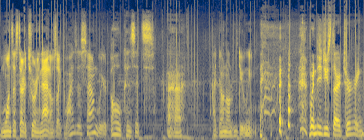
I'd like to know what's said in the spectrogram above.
once I started touring that, I was like, why does this sound weird? Oh, because it's Uh-huh. I don't know what I'm doing. When did you start touring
